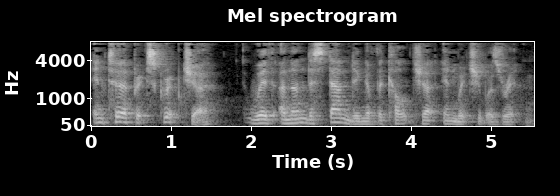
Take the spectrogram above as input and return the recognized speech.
interpret scripture with an understanding of the culture in which it was written.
